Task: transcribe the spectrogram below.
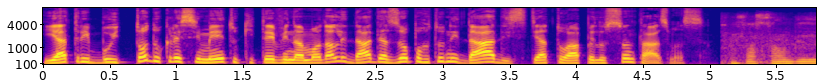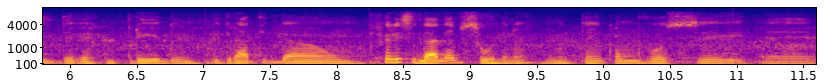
e atribui todo o crescimento que teve na modalidade às oportunidades de atuar pelos fantasmas. Sensação de dever cumprido, de gratidão, felicidade absurda, né? Não tem como você é,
